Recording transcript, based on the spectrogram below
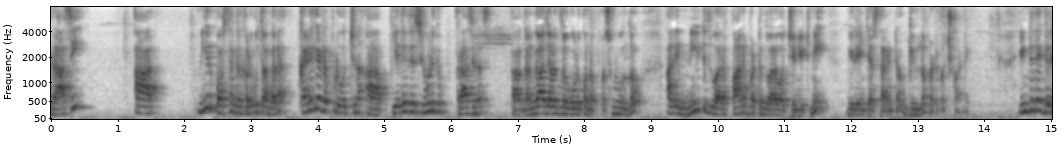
రాసి ఆ నీరు పోస్తాం కదా కడుగుతాం కదా కడిగేటప్పుడు వచ్చిన ఆ ఏదైతే శివుడికి రాసిన గంగాజలంతో కూడుకున్న పసుపు ఉందో అది నీటి ద్వారా పానిపట్టం ద్వారా వచ్చే నీటిని మీరు ఏం చేస్తారంటే ఒక గిన్నెలో పట్టుకొచ్చుకోండి. ఇంటి దగ్గర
